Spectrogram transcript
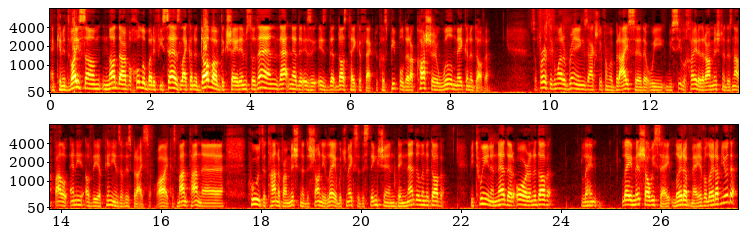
and can advisam nadar v'chulu. But if he says like an adava of the ksherim, so then that neder is, is that does take effect because people that are kosher will make an adava. So first, the Gemara brings actually from a brayse that we, we see l'chayre that our Mishnah does not follow any of the opinions of this brayse. Why? Because man tana, who's the tan of our Mishnah, the shani lay, which makes a distinction between neder and adava, between a neder or an adava. Mish, shall we say, loy Rab Meir v'loy Rab Yudah.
